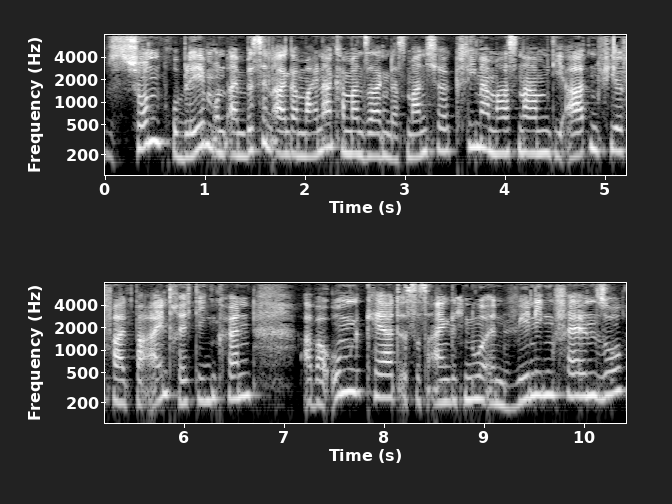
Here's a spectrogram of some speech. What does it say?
ist schon ein Problem und ein bisschen allgemeiner kann man sagen, dass manche Klimamaßnahmen die Artenvielfalt beeinträchtigen können, aber umgekehrt ist es eigentlich nur in wenigen Fällen so.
